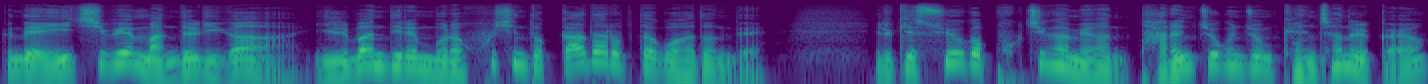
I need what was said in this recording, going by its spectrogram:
근데 HBM 만들기가 일반 디램보다 훨씬 더 까다롭다고 하던데 이렇게 수요가 폭증하면 다른 쪽은 좀 괜찮을까요?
